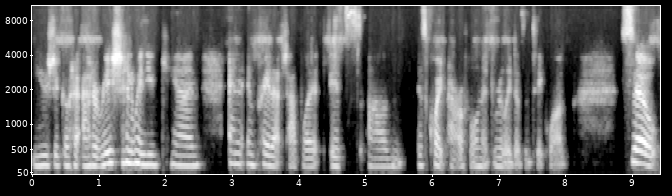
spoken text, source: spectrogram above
You should go to adoration when you can and, and pray that chaplet. It's, um, it's quite powerful and it really doesn't take long. So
